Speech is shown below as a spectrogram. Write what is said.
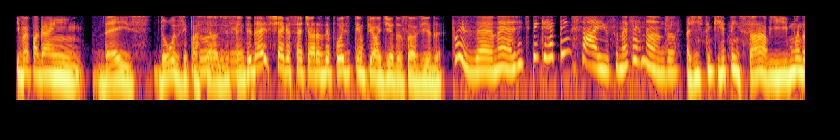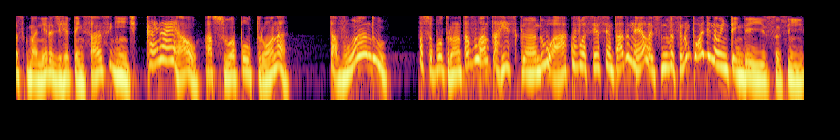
e vai pagar em 10, 12 parcelas 12 de vezes. 110. Chega sete horas depois e tem o pior dia da sua vida. Pois é, né? A gente tem que repensar isso, né, Fernando? A gente tem que repensar, e uma das maneiras de repensar é o seguinte: cai na real, a sua poltrona tá voando. A sua poltrona tá voando, tá riscando o ar com você sentado nela. Você não pode não entender isso, assim.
